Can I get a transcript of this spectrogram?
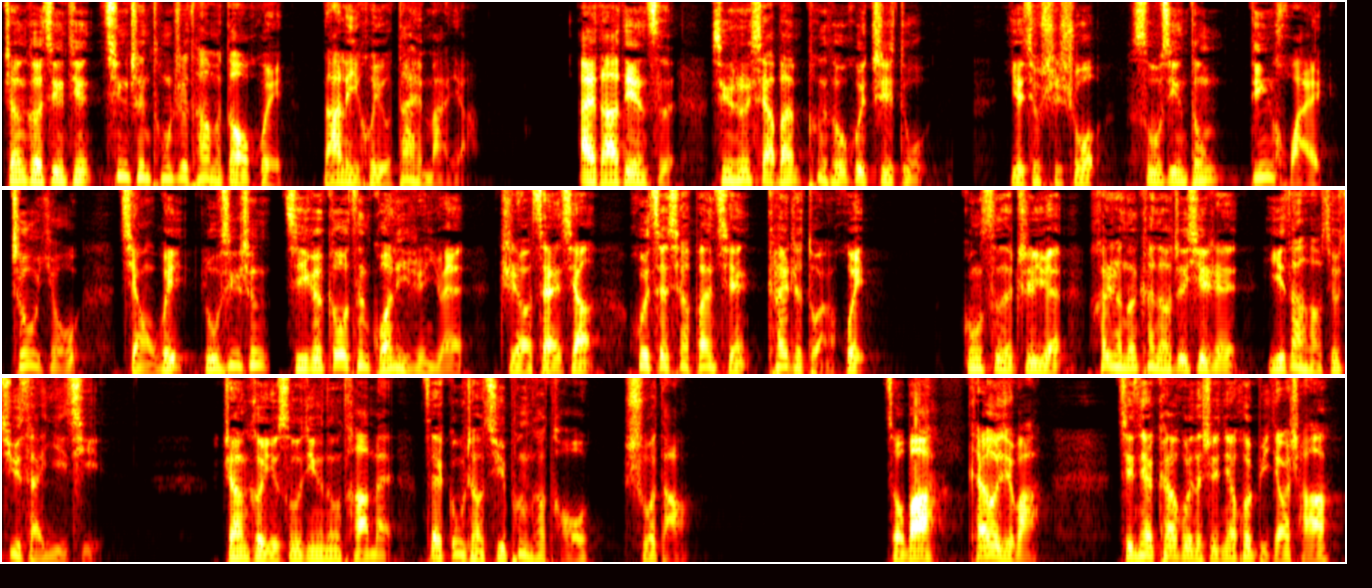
张克今天清晨通知他们到会，哪里会有怠慢呀？爱达电子形成下班碰头会制度，也就是说，苏京东、丁怀、周游、蒋威、鲁兴生几个高层管理人员，只要在家，会在下班前开着短会。公司的职员很少能看到这些人一大早就聚在一起。张克与苏京东他们在工厂区碰到头，说道。走吧，开会去吧。今天开会的时间会比较长，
